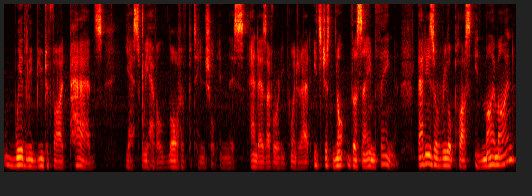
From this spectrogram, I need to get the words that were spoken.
weirdly beautified pads, yes, we have a lot of potential in this. And as I've already pointed out, it's just not the same thing. That is a real plus in my mind.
